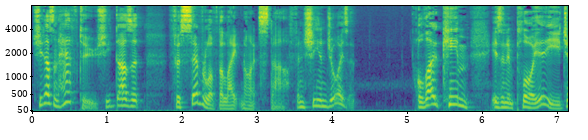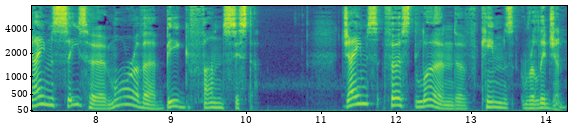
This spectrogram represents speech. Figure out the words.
She doesn't have to, she does it for several of the late night staff and she enjoys it. Although Kim is an employee, James sees her more of a big fun sister. James first learned of Kim's religion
